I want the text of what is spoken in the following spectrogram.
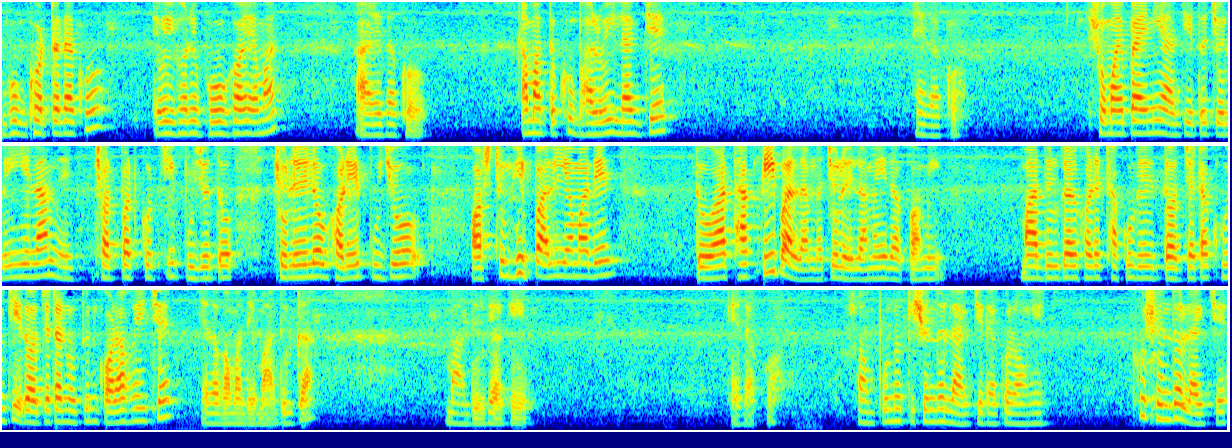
ভোগ ঘরটা দেখো, ওই ঘরে ভোগ হয় আমার। আর দেখো, আমার তো খুব ভালোই লাগছে। এই দেখো। সময় পাইনি আজকে তো চলেই এলাম ছটপট করছি, পুজো তো চলে এলো, ঘরের পুজো, অষ্টমীর পালি আমাদের, তো আর থাকতেই পারলাম না, চলে এলাম, এই দেখো আমি মা দুর্গার ঘরে ঠাকুরের দরজাটা খুলছি দরজাটা নতুন করা হয়েছে, এ দেখো আমাদের মা দুর্গা, মা দুর্গাকে, এ দেখো, সম্পূর্ণ কী সুন্দর লাগছে, দেখো রঙে, খুব সুন্দর লাগছে।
